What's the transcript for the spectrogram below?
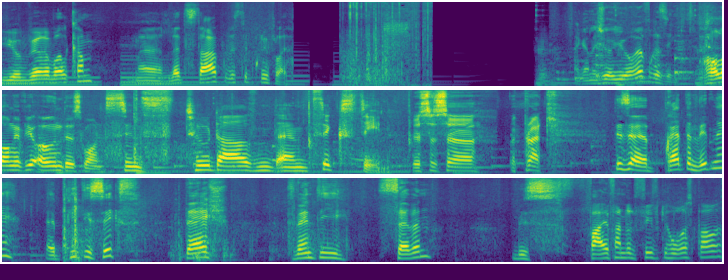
You're very welcome. Uh, let's start with the pre-flight. I'm gonna show you everything. How long have you owned this one? Since 2016. This is a, a Pratt this is a Pratt & Whitney, a PT6-27 with 550 horsepower.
